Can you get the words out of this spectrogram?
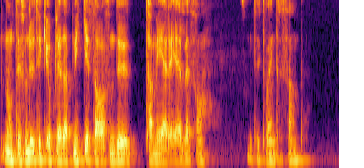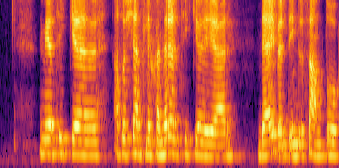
någonting som du tycker upplevde att Micke sa som du tar med dig eller så? Som du tyckte var intressant? Men jag tycker, alltså känslor generellt tycker jag är, det är väldigt intressant och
